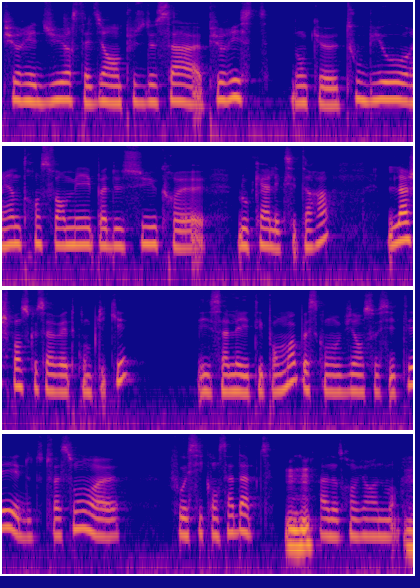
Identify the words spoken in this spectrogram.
pur et dur, c'est-à-dire en plus de ça euh, puriste, donc tout bio, rien de transformé, pas de sucre, local, etc. Là, je pense que ça va être compliqué. Et ça l'a été pour moi parce qu'on vit en société et de toute façon, euh, faut aussi qu'on s'adapte Mhm. à notre environnement. Mhm.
